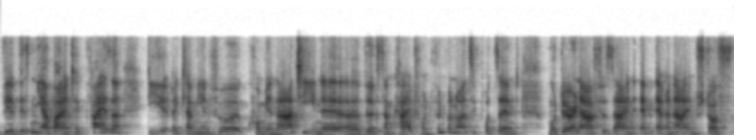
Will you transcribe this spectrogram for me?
wir wissen ja, BioNTech Pfizer, die reklamieren für Comirnaty eine äh, Wirksamkeit von 95 Prozent. Moderna für seinen mRNA-Impfstoff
